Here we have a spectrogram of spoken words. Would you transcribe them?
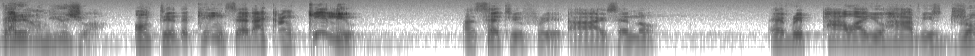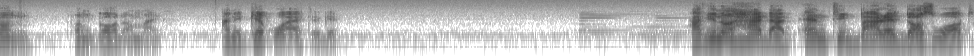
Very unusual. Until the king said, I can kill you and set you free. Ah, I said, No. Every power you have is drawn from God Almighty. And he kept quiet again. Have you not heard that empty barrels does what?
